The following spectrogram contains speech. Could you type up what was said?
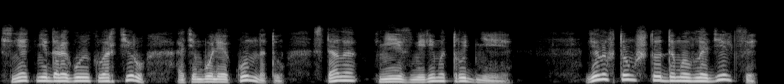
Снять недорогую квартиру, а тем более комнату, стало неизмеримо труднее. Дело в том, что домовладельцы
